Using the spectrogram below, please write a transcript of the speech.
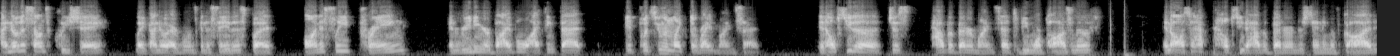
I know this sounds cliche. Like I know everyone's going to say this, but honestly, praying and reading your Bible, I think that it puts you in like the right mindset. It helps you to just have a better mindset, to be more positive, and also ha- helps you to have a better understanding of God.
